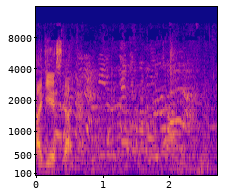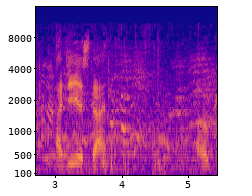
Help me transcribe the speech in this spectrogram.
Allí están. Allí están. Ok.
